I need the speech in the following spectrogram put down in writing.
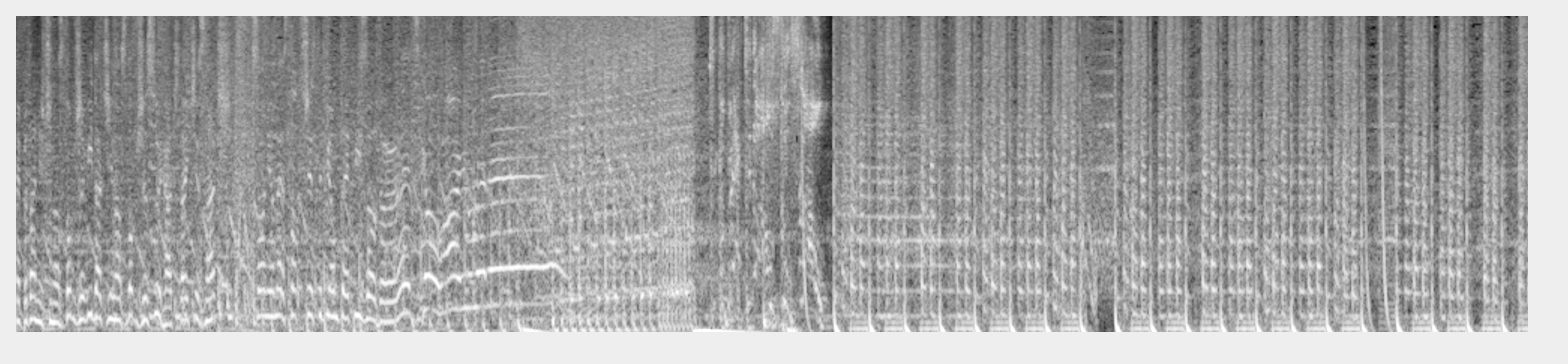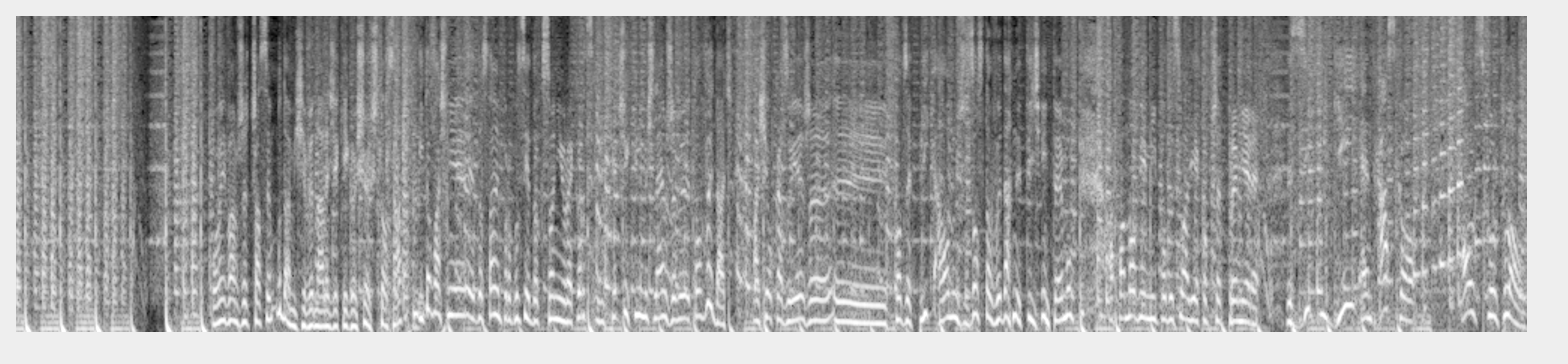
Tradycyjne pytanie, czy nas dobrze widać i nas dobrze słychać? Dajcie znać. Sonion 135 epizod. Let's go! Are you ready? Powiem wam, że czasem uda mi się wynaleźć jakiegoś sztosa i to właśnie dostałem propozycję do Sony Records i w pierwszej chwili myślałem, żeby to wydać, a się okazuje, że yy, wchodzę w plik, a on już został wydany tydzień temu, a panowie mi podesłali jako przedpremierę. Ziggy G and Hasko Old School Flow.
